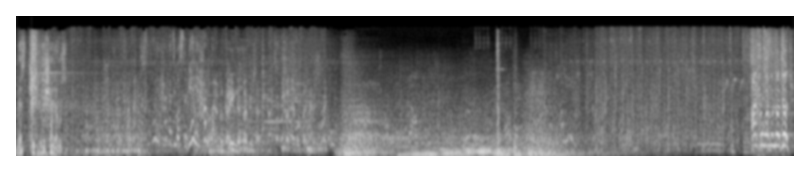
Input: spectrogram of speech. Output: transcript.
Best keep to the shadows. تصوير حركة والصبيان الحمراء. I for one will not judge.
